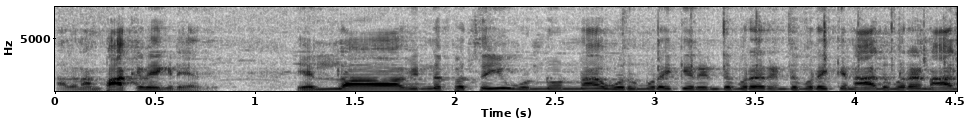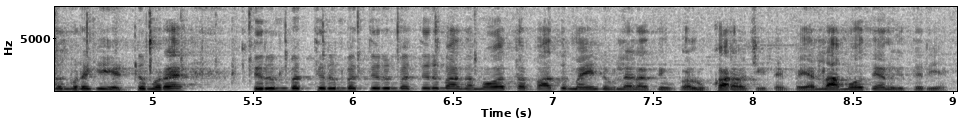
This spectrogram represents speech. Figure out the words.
அதை நான் பார்க்கவே கிடையாது. எல்லா விண்ணப்பத்தையும் ஒன்று ஒன்றா ஒரு முறைக்கு ரெண்டு முறை ரெண்டு முறைக்கு நாலு முறை நாலு முறைக்கு எட்டு முறை திரும்ப திரும்ப திரும்ப திரும்ப அந்த முகத்தை பார்த்து மைண்டுக்குள்ள எல்லாத்தையும் உட்கார வச்சுக்கிட்டேன். இப்போ எல்லா முகத்தையும் எனக்கு தெரியும்.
